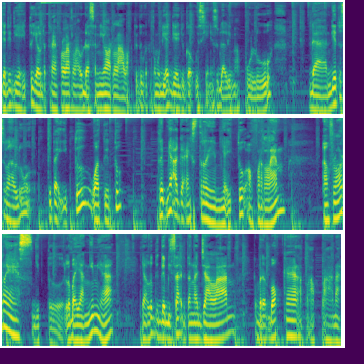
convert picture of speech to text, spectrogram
Jadi dia itu ya udah traveler lah udah senior lah. Waktu itu gue ketemu dia dia juga usianya sudah 50 dan dia tuh selalu kita itu waktu itu tripnya agak ekstrim yaitu overland uh, Flores gitu. Lo bayangin ya yang lu juga bisa di tengah jalan keberat boker atau apa. Nah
